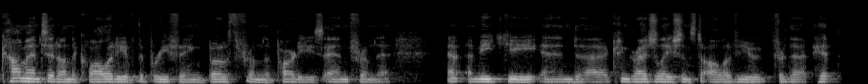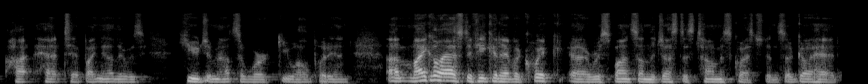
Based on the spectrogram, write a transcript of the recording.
commented on the quality of the briefing, both from the parties and from the amici. And uh, congratulations to all of you for that hit hot hat tip. I know there was huge amounts of work you all put in. Um, Michael asked if he could have a quick uh, response on the Justice Thomas question. So go ahead.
